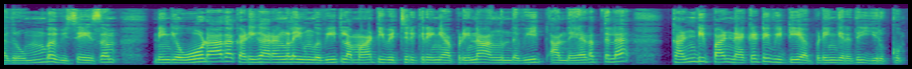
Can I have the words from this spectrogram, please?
அது ரொம்ப விசேஷம். நீங்கள் ஓடாத கடிகாரங்களை உங்கள் வீட்டில் மாட்டி வச்சிருக்கிறீங்க அப்படின்னா அந்த வீட் அந்த இடத்துல கண்டிப்பாக நெகட்டிவிட்டி அப்படிங்கிறது இருக்கும்.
